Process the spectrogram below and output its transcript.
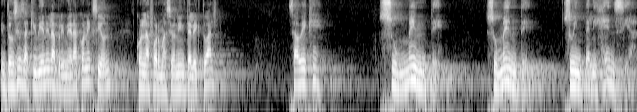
Entonces aquí viene la primera conexión con la formación intelectual. ¿Sabe qué? Su mente, su mente, su inteligencia,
